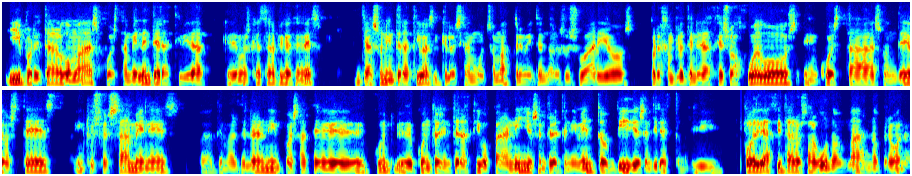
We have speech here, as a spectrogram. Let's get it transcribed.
Y por decir algo más, pues también la interactividad. Queremos que estas aplicaciones ya son interactivas y que lo sean mucho más, permitiendo a los usuarios, por ejemplo, tener acceso a juegos, encuestas, sondeos, test, incluso exámenes para temas de learning, pues hacer eh, eh, cuentos interactivos para niños, entretenimiento, vídeos en directo. Y podría citaros algunos más, ¿no? Pero bueno,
